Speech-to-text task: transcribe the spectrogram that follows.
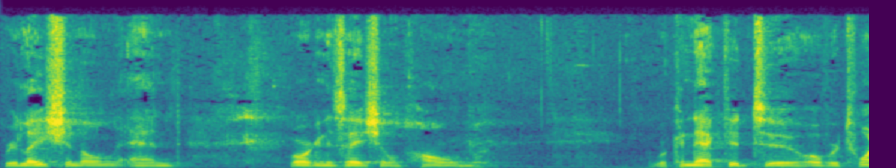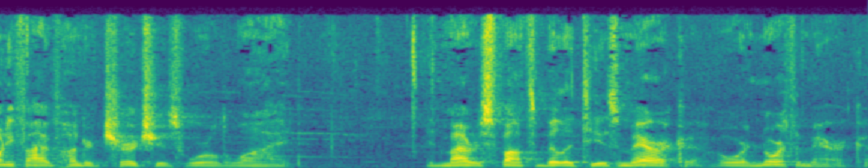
relational and organizational home. We're connected to over 2,500 churches worldwide. And my responsibility is America or North America.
